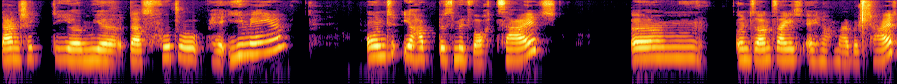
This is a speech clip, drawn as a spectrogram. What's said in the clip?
dann schickt ihr mir das Foto per E-Mail und ihr habt bis Mittwoch Zeit. Ähm, und sonst sage ich euch nochmal Bescheid.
